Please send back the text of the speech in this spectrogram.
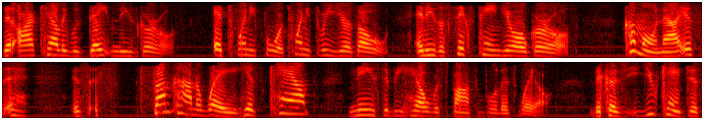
that R. Kelly was dating these girls at 24, 23 years old, and these are 16-year-old girls. Come on now, it's, it's it's some kind of way his camp needs to be held responsible as well, because you can't just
